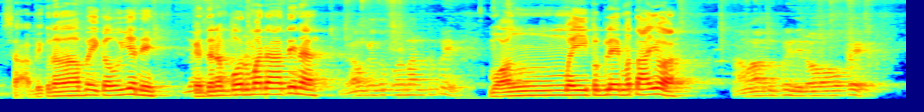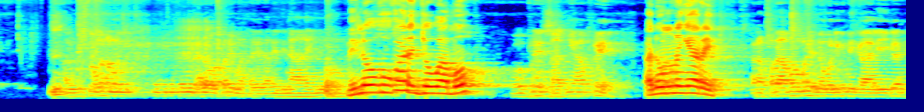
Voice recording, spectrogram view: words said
Sabi ko na nga ba, ikaw yan eh. Ganda ng forma natin ah. Akong ganitong formal to pre. Mukhang may problema tayo ah. Tama to pre, niloko ko pre. Ang gusto ko naman, magiging kayong dalawa pre, matay na rin dinakain nyo. Niloko ka ng jowa mo? Oo pre, sa akin nga pre. Anong nangyari? Para-para mo pre, nawali ko may kaligan.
